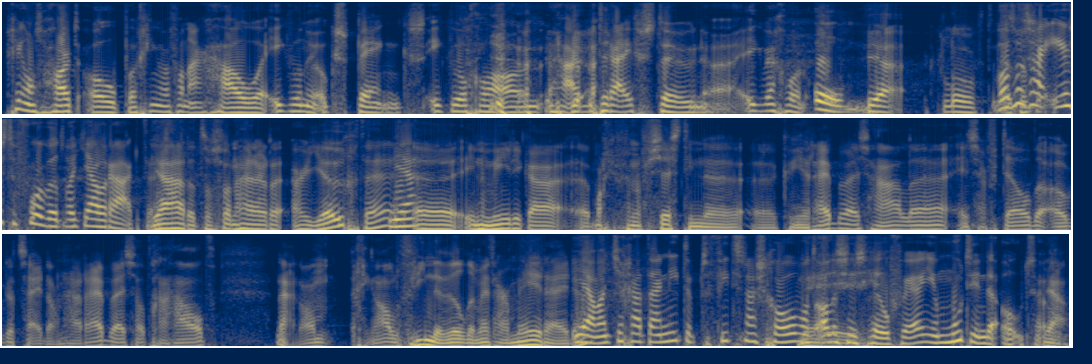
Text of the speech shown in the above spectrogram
ging ons hart open, gingen we van haar houden. Ik wil nu ook Spanx. Ik wil gewoon haar bedrijf steunen. Ik ben gewoon om. Ja, klopt. Wat was haar eerste voorbeeld wat jou raakte? Ja, dat was van haar, haar jeugd. Hè? Ja. Eh, in Amerika eh, mag je vanaf 16e eh, kun je rijbewijs halen. En zij vertelde ook dat zij dan haar rijbewijs had gehaald. Nou, dan gingen alle vrienden wilden met haar meerijden. Ja, want je gaat daar niet op de fiets naar school, want Nee. alles is heel ver. Je moet in de auto. Ja,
